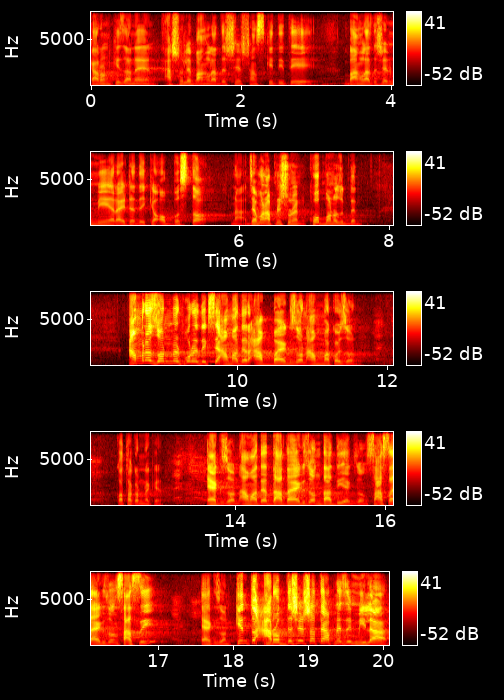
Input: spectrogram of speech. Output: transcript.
কারণ কি জানেন? আসলে বাংলাদেশের সংস্কৃতিতে বাংলাদেশের মেয়েরা এটা দেখে অভ্যস্ত না। যেমন আপনি শুনেন, খুব মনোযোগ দেন। আমরা জন্মের পরে দেখছি আমাদের আব্বা একজন, আম্মা কয়জন? কথা কন না একজন। আমাদের দাদা একজন, দাদি একজন, চাচা একজন, চাচি একজন। কিন্তু আরব দেশের সাথে আপনি যে মিলান,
